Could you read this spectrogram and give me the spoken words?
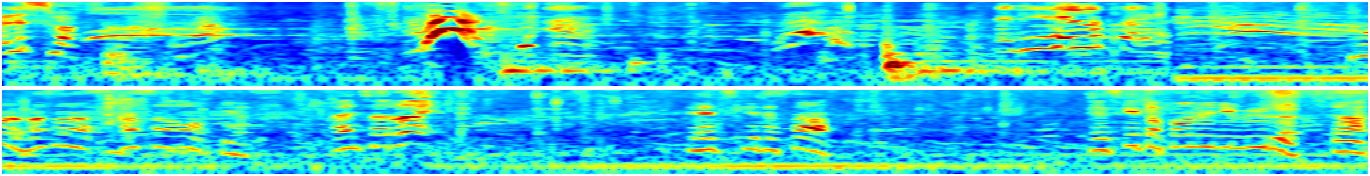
Alles macht Spaß. Guck mal, mach mal Wasser auf hier. Eins, zwei, drei. Jetzt geht es da. Jetzt geht da vorne in die Mühle. Da.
